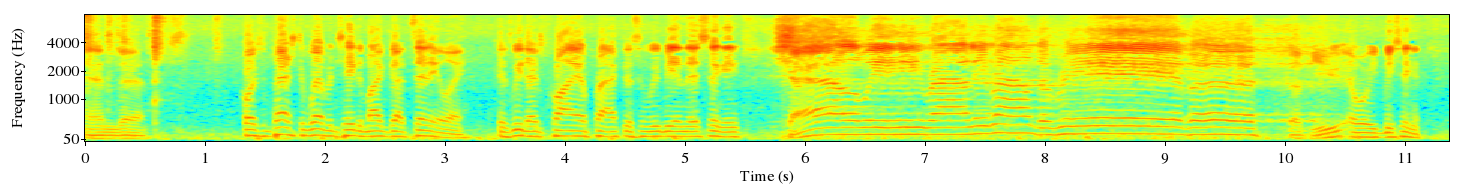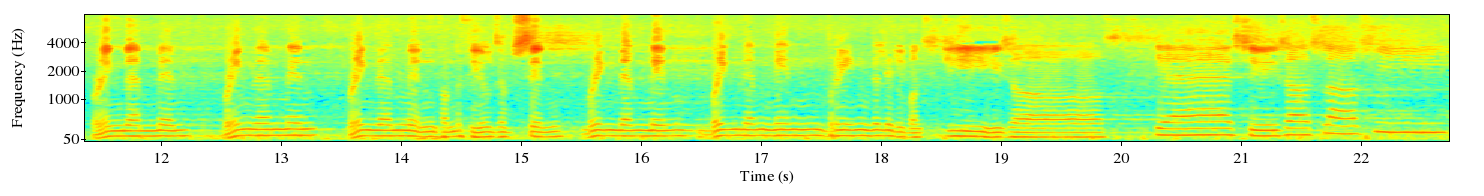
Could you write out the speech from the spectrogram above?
And, uh, of course, Pastor Webbins hated my guts anyway, because we'd had choir practice and we'd be in there singing, Shall we rally round the river? The beau-" or we'd be singing, Bring them in, bring them in, bring them in from the fields of sin. Bring them in, bring them in, bring the little ones to Jesus. Yes, Jesus loves me.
